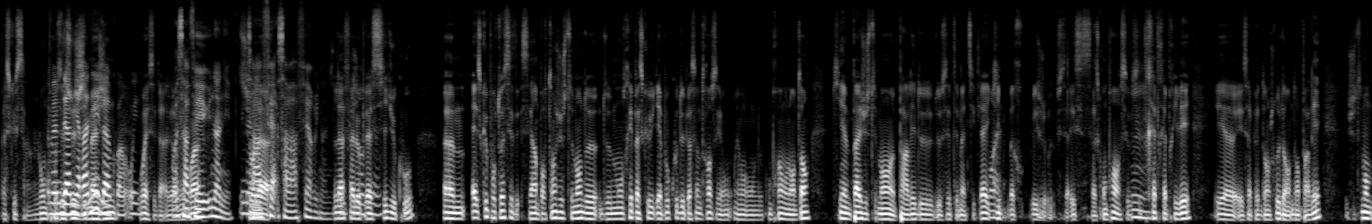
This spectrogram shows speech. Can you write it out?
parce que c'est un long Même processus. dernière année, là, quoi. Oui. Ouais, c'est Ouais, ça mois. fait une année. Une Ça, va faire, ça va faire une année. La phalloplastie, du coup. Euh, Est-ce que pour toi, c'est important justement de, de montrer, parce qu'il y a beaucoup de personnes trans, et on, et on le comprend, on l'entend, qui n'aiment pas justement parler de, de ces thématiques-là, et Ouais. qui, bah, et ça, se comprend, c'est aussi Mm. très très privé, et, euh, et ça peut être dangereux d'en parler. Justement,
